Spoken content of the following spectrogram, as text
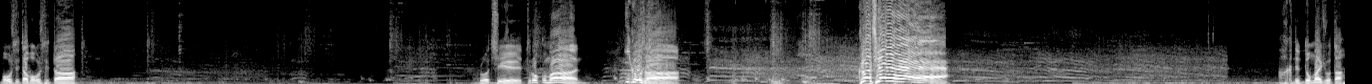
먹을 수 있다 먹을 수 있다. 그렇지 뚫었구만. 이거사 그렇지! 아 근데 너무 많이 죽었다.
